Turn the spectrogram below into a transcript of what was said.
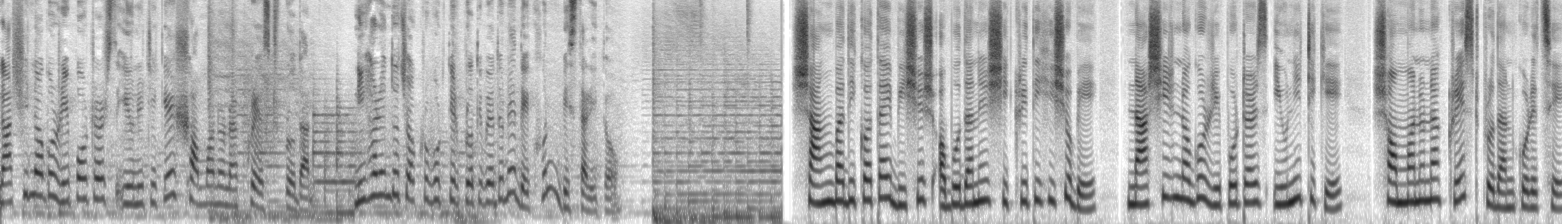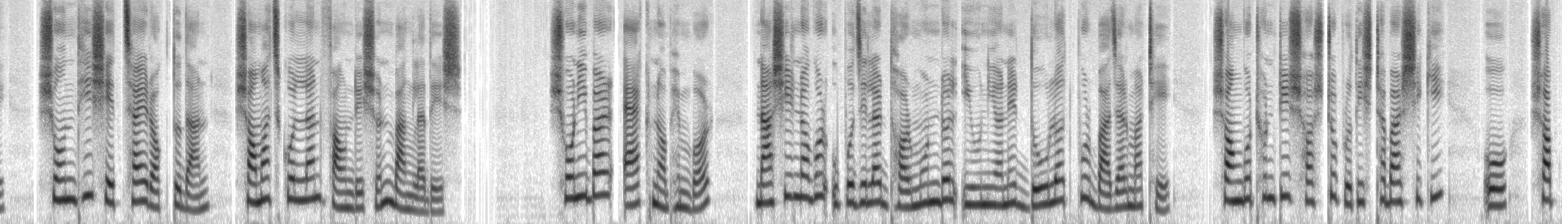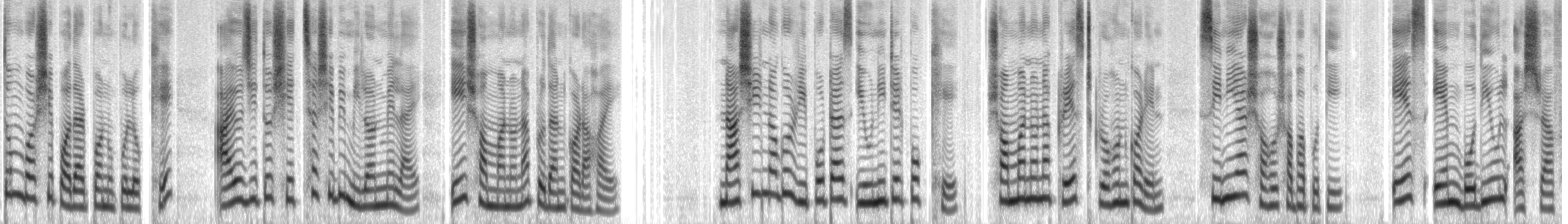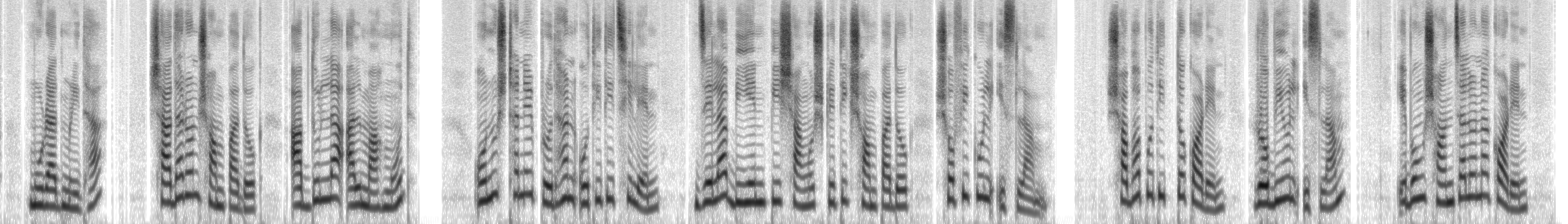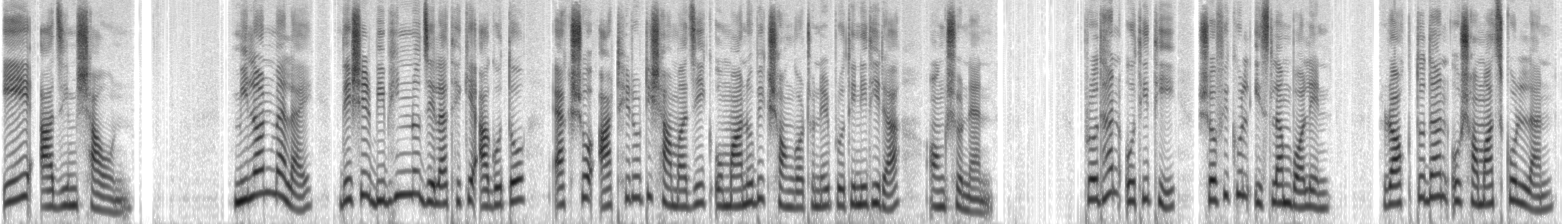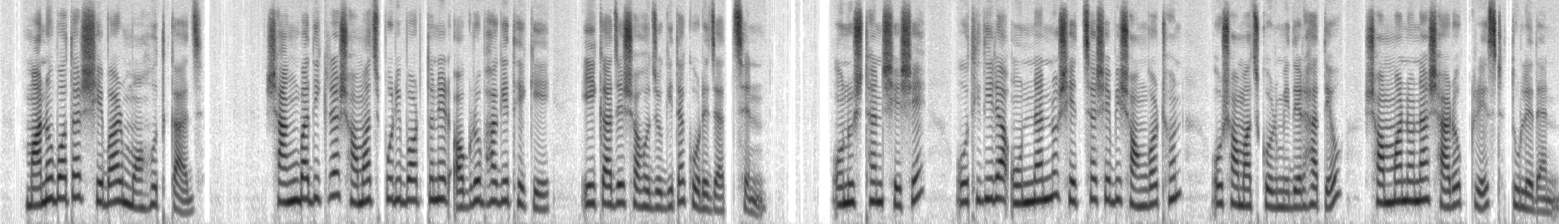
Nasirnagar reporters ইউনিটিকে সম্মাননা crest প্রদান। নিহারেন্দ্র চক্রবর্তীর প্রতিবেদনে দেখুন বিস্তারিত। সাংবাদিকতায় বিশেষ অবদানের স্বীকৃতি হিসেবে নাসিরনগর রিপোর্টার্স ইউনিটিকে সম্মাননা ক্রেস্ট প্রদান করেছে সন্ধি স্বেচ্ছায় রক্তদান সমাজকল্যাণ ফাউন্ডেশন বাংলাদেশ। শনিবার এক নভেম্বর নাসিরনগর উপজেলার ধর্মণ্ডল ইউনিয়নের দৌলতপুর বাজার মাঠে সংগঠনটির ষষ্ঠ প্রতিষ্ঠাবার্ষিকী ও সপ্তম বর্ষে পদার্পণ উপলক্ষে আয়োজিত স্বেচ্ছাসেবী মিলনমেলায় এই সম্মাননা প্রদান করা হয়। নাসিরনগর রিপোর্টার্স ইউনিটের পক্ষে সম্মাননা ক্রেস্ট গ্রহণ করেন সিনিয়র সহসভাপতি এস এম বদিউল আশরাফ, মুরাদ মৃধা, সাধারণ সম্পাদক আবদুল্লাহ আল মাহমুদ। অনুষ্ঠানের প্রধান অতিথি ছিলেন জেলা বিএনপি সাংস্কৃতিক সম্পাদক শফিকুল ইসলাম। সভাপতিত্ব করেন রবিউল ইসলাম এবং সঞ্চালনা করেন এ আজিম শাওন। মিলন মেলায় দেশের বিভিন্ন জেলা থেকে আগত একশো সামাজিক ও মানবিক সংগঠনের প্রতিনিধিরা অংশ নেন। প্রধান অতিথি শফিকুল ইসলাম বলেন, রক্তদান ও সমাজকল্যাণ মানবতার সেবার মহৎ কাজ। সাংবাদিকরা সমাজ পরিবর্তনের অগ্রভাগে থেকে এই কাজে সহযোগিতা করে যাচ্ছেন। অনুষ্ঠান শেষে অতিথিরা অন্যান্য স্বেচ্ছাসেবী সংগঠন ও সমাজকর্মীদের হাতেও সম্মাননা স্মারক ক্রেস্ট তুলে দেন।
